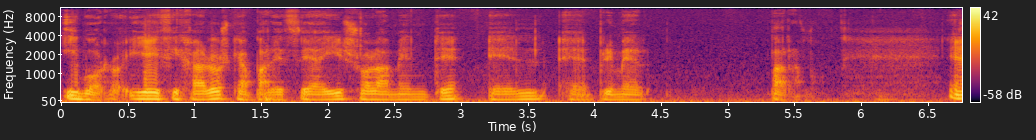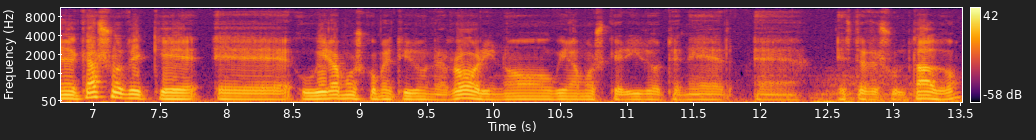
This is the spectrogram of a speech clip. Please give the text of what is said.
y borro. Y ahí fijaros que aparece ahí solamente el eh, primer párrafo. En el caso de que hubiéramos cometido un error y no hubiéramos querido tener este resultado,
